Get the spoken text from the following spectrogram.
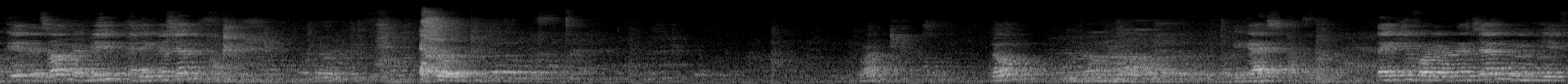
Okay, that's all. Maybe any question? What? No? Okay, guys. Thank you for your attention. If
